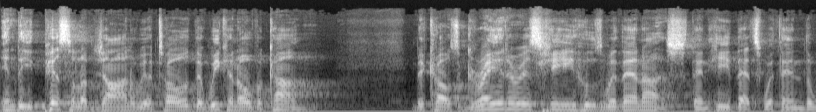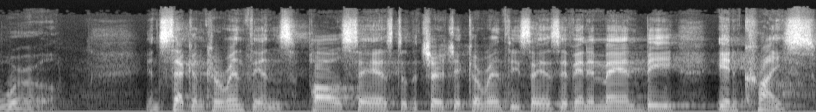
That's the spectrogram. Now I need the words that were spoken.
In the epistle of John, we are told that we can overcome because greater is he who's within us than he that's within the world. In Second Corinthians, Paul says to the church at Corinth, he says, If any man be in Christ,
